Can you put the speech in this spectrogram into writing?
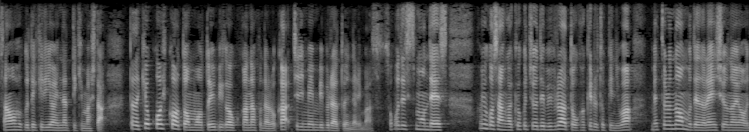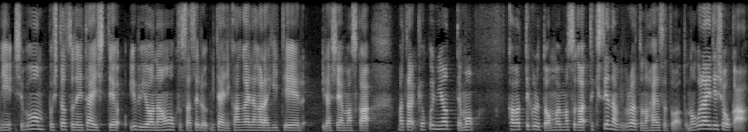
3往復できるようになってきました。ただ曲を弾こうと思うと指が動かなくなるか、ちりめんビブラートになります。そこで質問です。ふみこさんが曲中でビブラートをかけるときには、メトロノームでの練習のように、四分音符一つに対して指を何往復させるみたいに考えながら弾いていらっしゃいますか？また曲によっても、変わってくると思いますが、適正なビブラートの速さとはどのぐらいでしょうか？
